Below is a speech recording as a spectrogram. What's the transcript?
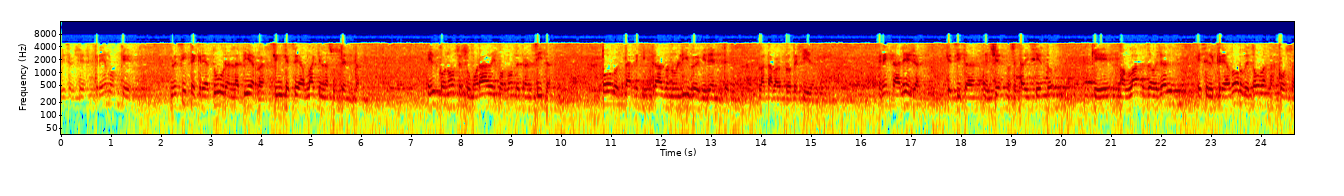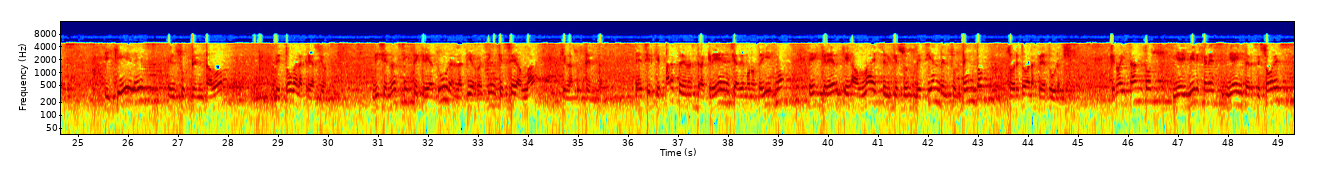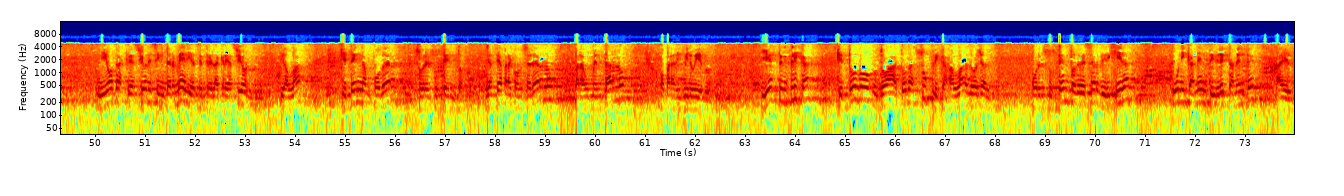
Dice el Sheikh, creemos que no existe criatura en la tierra sin que sea Allah quien la sustenta. Él conoce su morada y por dónde transita. Todo está registrado en un libro evidente, la tabla protegida. En esta aleya que cita el Sheikh nos está diciendo que Allah es el creador de todas las cosas y que Él es el sustentador de toda la creación. Dice, no existe criatura en la tierra sin que sea Allah quien la sustenta. Es decir, que parte de nuestra creencia de monoteísmo es creer que Allah es el que desciende el sustento sobre todas las criaturas. Que no hay santos, ni hay vírgenes, ni hay intercesores, ni otras creaciones intermedias entre la creación y Allah que tengan poder sobre el sustento, ya sea para concederlo, para aumentarlo o para disminuirlo. Y esto implica que todo dua, toda súplica a Allah por el sustento debe ser dirigida únicamente y directamente a Él.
